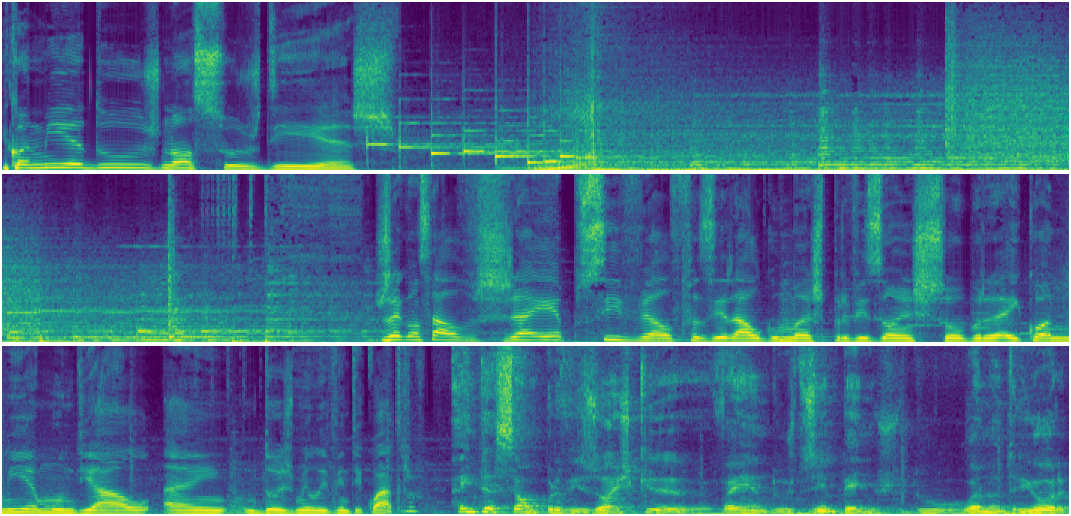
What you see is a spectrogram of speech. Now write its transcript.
Economia dos nossos dias. José Gonçalves, já é possível fazer algumas previsões sobre a economia mundial em 2024? Ainda são previsões que vêm dos desempenhos do ano anterior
